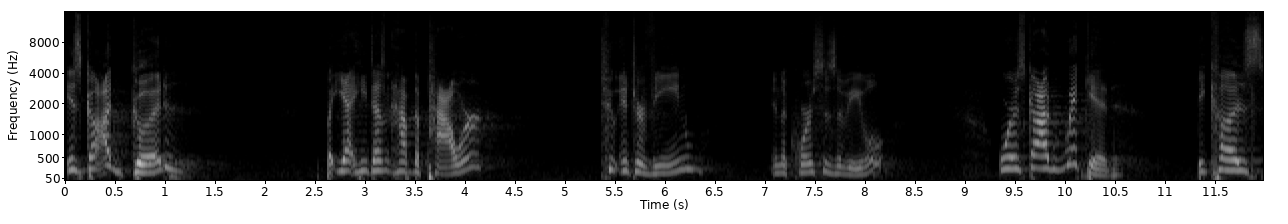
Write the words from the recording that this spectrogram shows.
Is God good, but yet he doesn't have the power to intervene in the courses of evil? Or is God wicked because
